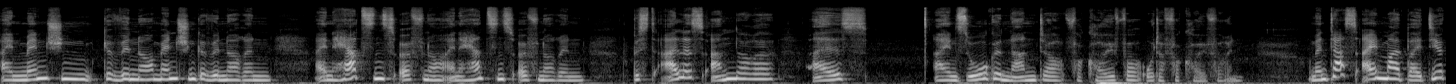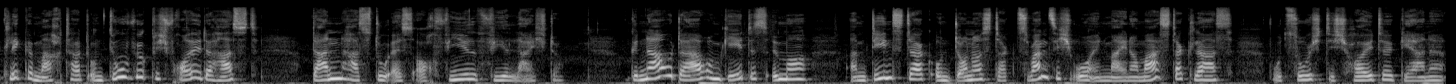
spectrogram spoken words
ein Menschengewinner, Menschengewinnerin, ein Herzensöffner, eine Herzensöffnerin. Du bist alles andere als ein sogenannter Verkäufer oder Verkäuferin. Wenn das einmal bei dir Klick gemacht hat und du wirklich Freude hast, dann hast du es auch viel, viel leichter. Genau darum geht es immer am Dienstag und Donnerstag 20 Uhr in meiner Masterclass, wozu ich dich heute gerne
